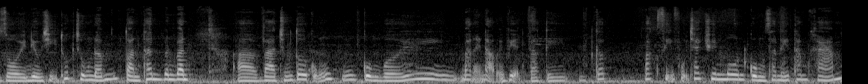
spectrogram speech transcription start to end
rồi điều trị thuốc chống nấm toàn thân vân vân. À, và chúng tôi cũng cùng với ban lãnh đạo bệnh viện và cái các bác sĩ phụ trách chuyên môn cùng sang đến thăm khám.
